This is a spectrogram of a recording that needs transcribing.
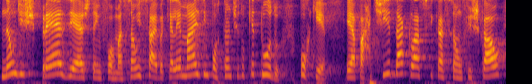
não despreze esta informação e saiba que ela é mais importante do que tudo. Porque é a partir da classificação fiscal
